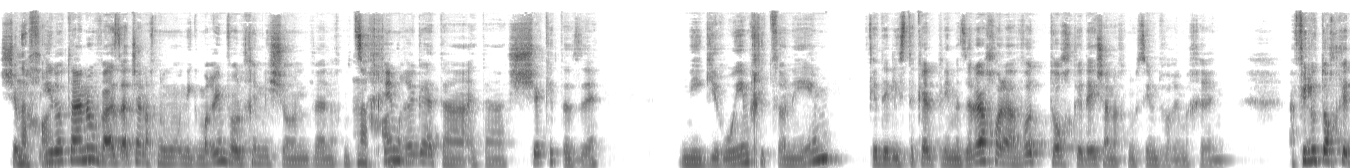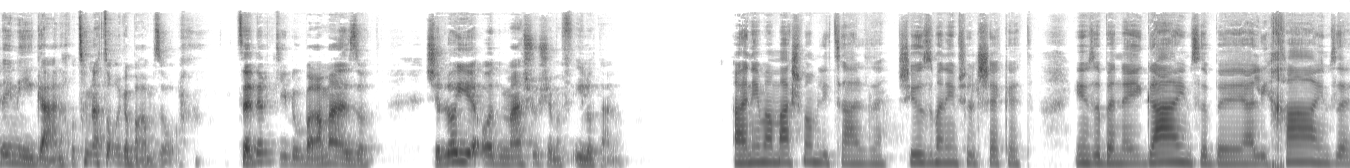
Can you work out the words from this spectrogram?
שמפעיל נכון. אותנו ואז עד שאנחנו נגמרים והולכים לישון ואנחנו נכון. צריכים נכון. רגע את, ה, את השקט הזה מגירויים חיצוניים כדי להסתכל פנימה, זה לא יכול לעבוד תוך כדי שאנחנו עושים דברים אחרים, אפילו תוך כדי נהיגה, אנחנו צריכים לעצור רגע ברמזור, בסדר? כאילו ברמה הזאת, שלא יהיה עוד משהו שמפעיל אותנו. אני ממש ממליצה על זה, שיהיו זמנים של שקט. אם זה בנהיגה, אם זה בהליכה, אם זה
